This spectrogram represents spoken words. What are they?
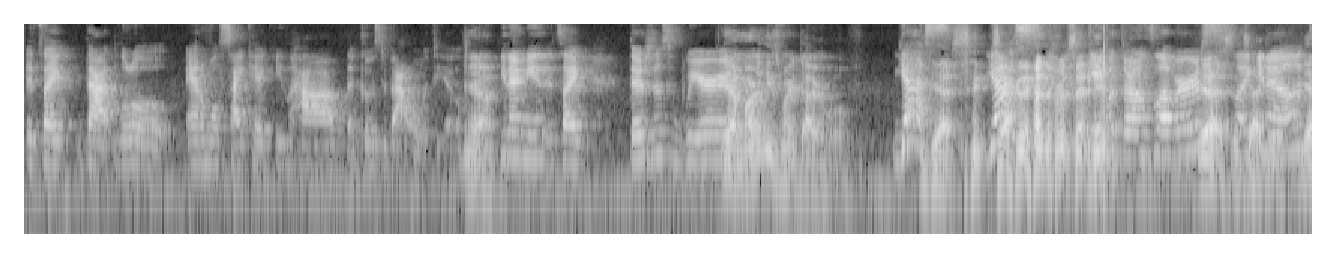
it's like that little animal psychic you have that goes to battle with you. yeah. You know what I mean? It's like there's this weird. Yeah, Marley's my direwolf. Yes. Yes, exactly, hundred percent. Game of Thrones lovers. Yes, Like exactly. you know, it's Yeah.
